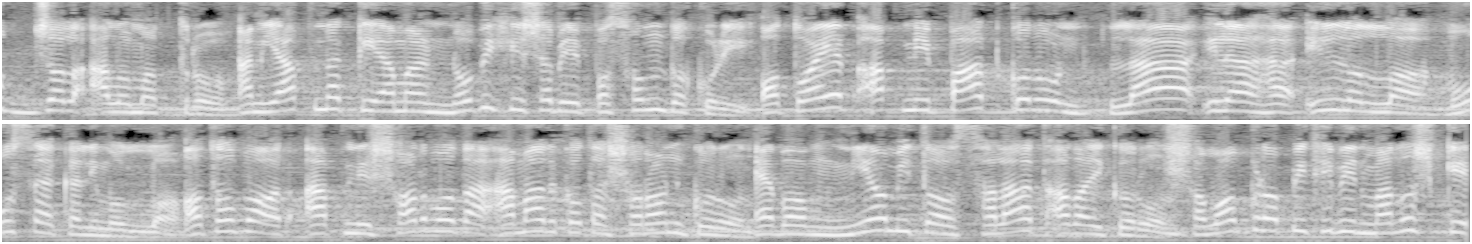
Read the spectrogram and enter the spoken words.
উজ্জ্বল আলো মাত্র। আমি আপনাকে আমার নবী হিসাবে পছন্দ করি। অতএব আপনি পাঠ করুন, লা ইলাহা ইল্লাল্লাহ, মৌসা কালিমুল্লাহ। অতঃপর আপনি সর্বদা আমার কথা স্মরণ করুন এবং নিয়মিত সালাত আদায় করুন। সমগ্র পৃথিবীর মানুষকে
